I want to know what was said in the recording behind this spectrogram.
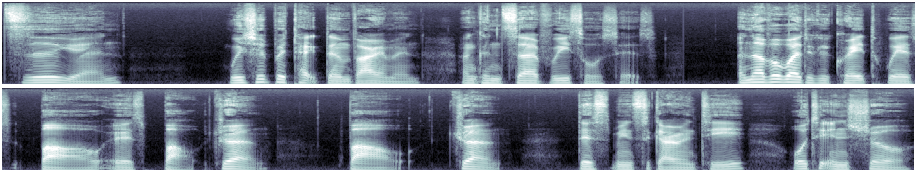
资源。We should protect the environment and conserve resources. Another word we could create with 保 is 保证，保 证. This means to guarantee or to ensure.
